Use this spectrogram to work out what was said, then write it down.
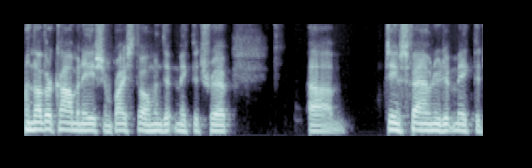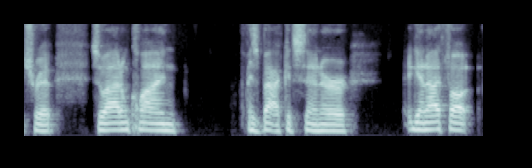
another combination. Bryce Thoman didn't make the trip. Um, James Faminu didn't make the trip. So Adam Klein is back at center. Again, I thought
